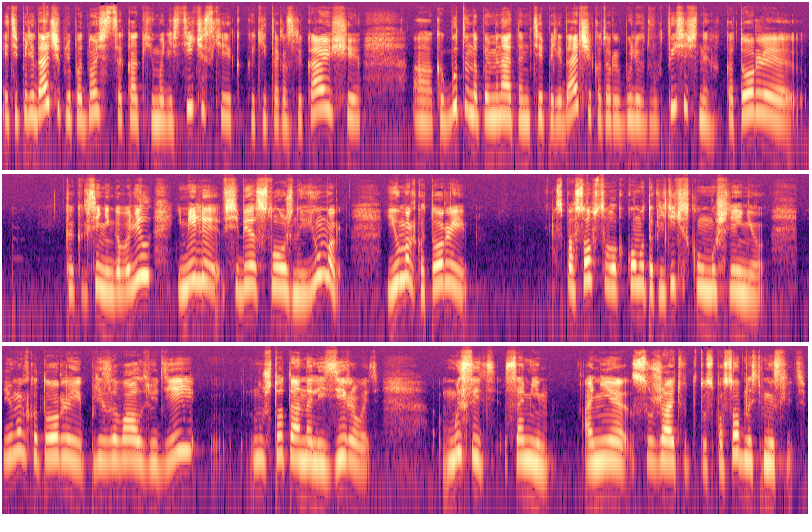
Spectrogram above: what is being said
эти передачи преподносятся как юмористические, как какие-то развлекающие, а, как будто напоминают нам те передачи, которые были в 2000-х, которые, как Арсений говорил, имели в себе сложный юмор, юмор, который способствовал какому-то критическому мышлению, юмор, который призывал людей ну, что-то анализировать, мыслить самим а не сужать вот эту способность мыслить.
